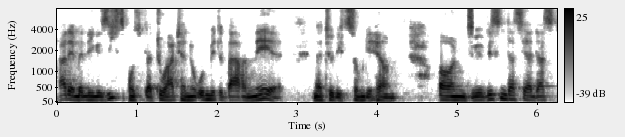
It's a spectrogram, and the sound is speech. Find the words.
Gerade die Gesichtsmuskulatur hat ja eine unmittelbare Nähe natürlich zum Gehirn. Und wir wissen das ja, dass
